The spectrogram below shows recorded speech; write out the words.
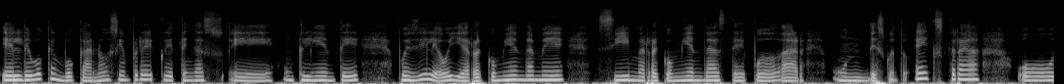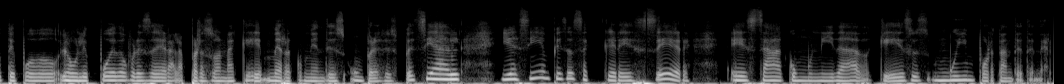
el de boca en boca, ¿no? Siempre que tengas eh, un cliente, pues dile, oye, recomiéndame, si me recomiendas, te puedo dar un descuento extra o te puedo, o le puedo ofrecer a la persona que me recomiendes un precio especial y así empiezas a crecer esa comunidad, que eso es muy importante tener.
